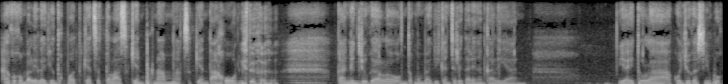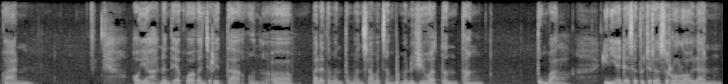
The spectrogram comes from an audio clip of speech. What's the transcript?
aku kembali lagi untuk podcast setelah sekian purnama sekian tahun gitu. Kangen juga loh untuk membagikan cerita dengan kalian ya itulah aku juga sibuk kan oh ya nanti aku akan cerita uh, pada teman-teman sahabat sang pemandu jiwa tentang tumbal. Ini ada satu cerita seru loh dan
